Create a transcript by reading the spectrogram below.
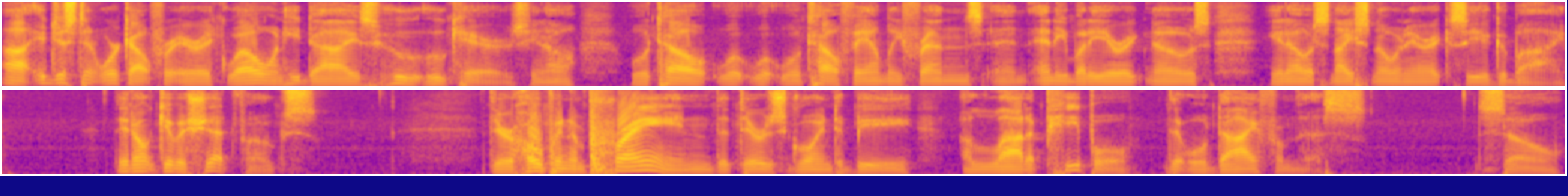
Uh, it just didn't work out for Eric. Well, when he dies, who who cares? You know, we'll tell we'll, we'll tell family, friends, and anybody Eric knows. You know, it's nice knowing Eric. See you. Goodbye. They don't give a shit, folks. They're hoping and praying that there's going to be a lot of people that will die from this so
